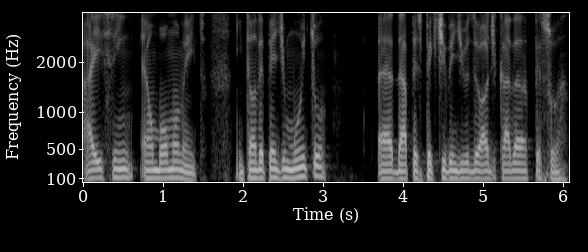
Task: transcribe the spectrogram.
aí sim é um bom momento. Então depende muito é, da perspectiva individual de cada pessoa.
